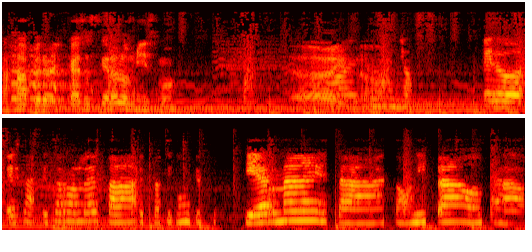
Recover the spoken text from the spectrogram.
Ajá, pero el caso es que era lo mismo. Ay, no. no. Pero esa, esa rola está, está así como que tierna, está, está bonita, o sea.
